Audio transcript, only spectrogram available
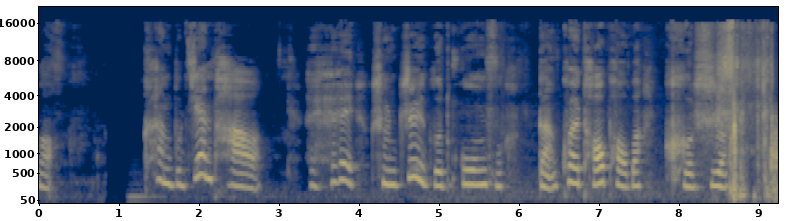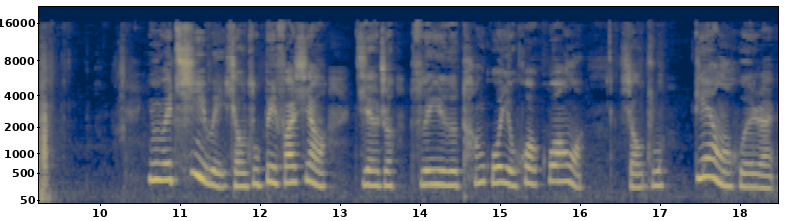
了，看不见它了。嘿嘿嘿，趁这个功夫，赶快逃跑吧！可是因为气味，小猪被发现了，接着嘴里的糖果也化光了，小猪变了回来，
